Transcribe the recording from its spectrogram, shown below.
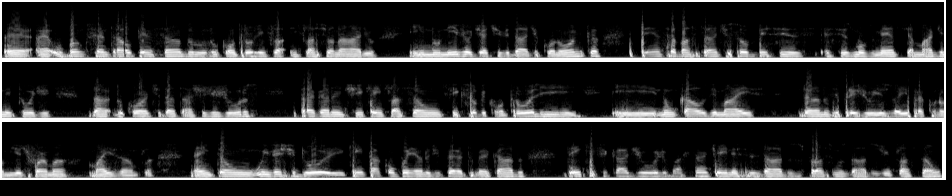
é, é, o Banco Central pensando no controle infla, inflacionário e no nível de atividade econômica, pensa bastante sobre esses, esses movimentos e a magnitude da, do corte da taxa de juros para garantir que a inflação fique sob controle e, e não cause mais danos e prejuízos aí para a economia de forma mais ampla. Né? Então, o investidor e quem está acompanhando de perto o mercado tem que ficar de olho bastante aí nesses dados, os próximos dados de inflação,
